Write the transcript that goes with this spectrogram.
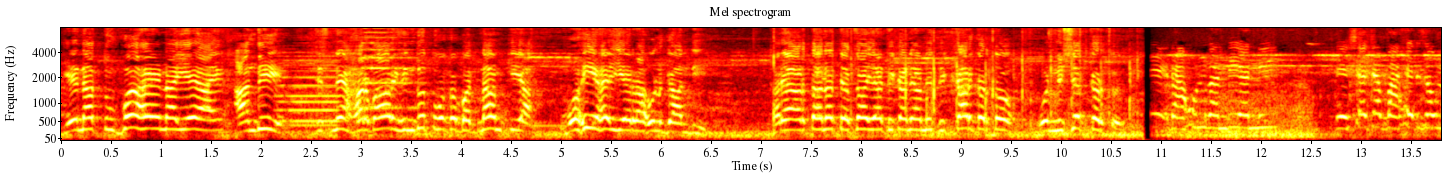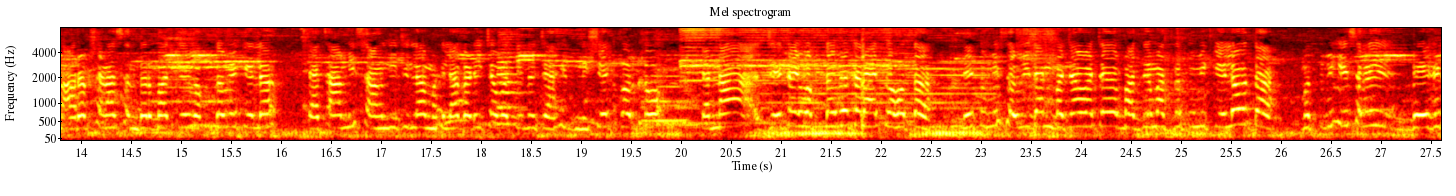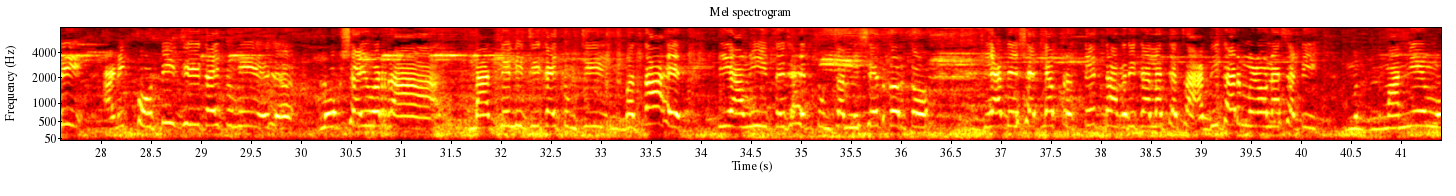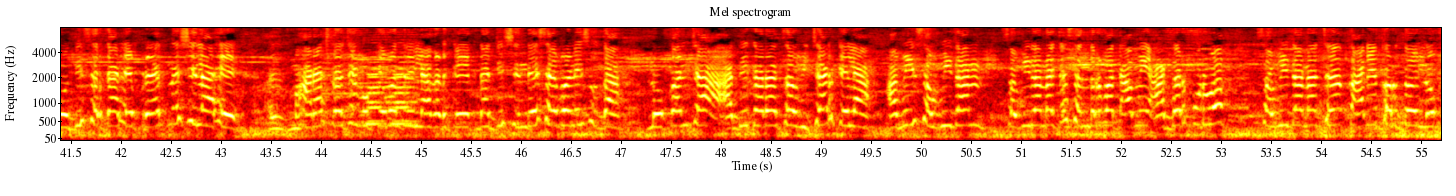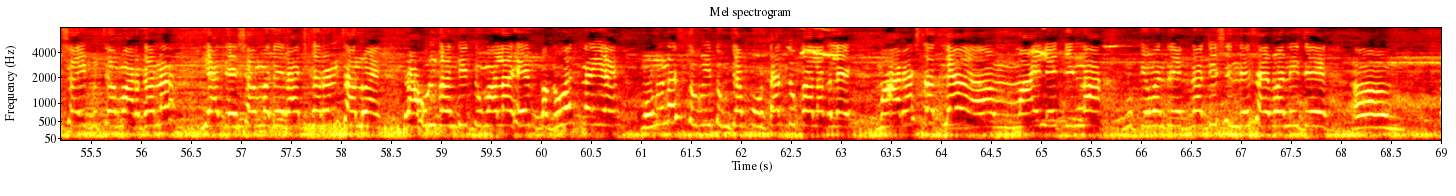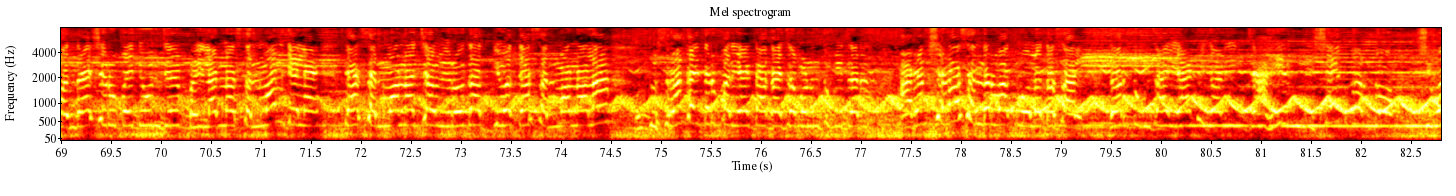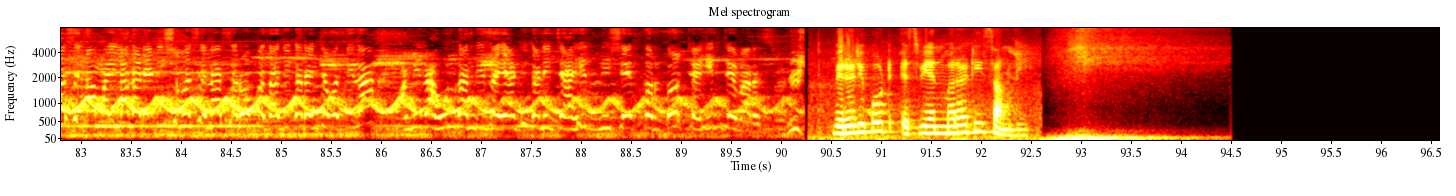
ये ना तूफा है ना ये आए आंधी जिसने हर बार हिंदुत्व को बदनाम किया वही है ये राहुल गांधी. खऱ्या अर्थानं त्याचा या ठिकाणी आम्ही धिक्कार करतो व निषेध करतो राहुल गांधी यांनी देशाच्या बाहेर जाऊन आरक्षणासंदर्भात जे वक्तव्य केलं त्याचा आम्ही सांगली जिल्हा महिला गडीच्या वतीनं जाहीर निषेध करतो. त्यांना जे काही वक्तव्य करायचं होतं ते तुम्ही संविधान बचावाच्या माध्यमातून तुम्ही केलं होतं. मग तुम्ही ही सगळी वेगळी आणि खोटी जी काही तुम्ही लोकशाहीवर रा- लादलेली जी काही तुमची मतं आम्ही इथे जाहीर तुमचा निषेध करतो. या देशातल्या प्रत्येक नागरिकाला त्याचा अधिकार मिळवण्यासाठी म- माननीय मोदी सरकार हे प्रयत्नशील आहे. महाराष्ट्राचे मुख्यमंत्री लाडके एकनाथजी शिंदे साहेबांनी सुद्धा लोकांच्या अधिकाराचा विचार केला. आम्ही संविधान संविधानाच्या संदर्भात आम्ही आदरपूर्वक संविधानाचं कार्य करतोय. लोकशाहीच्या मार्गानं या देशामध्ये राजकारण चालू आहे राहुल गांधी तुम्हाला हे बघवत नाही आहे म्हणूनच तुम्ही तुमच्या पोटात दुखा लागले महाराष्ट्रातल्या अं, माय लेकींना मुख्यमंत्री एकनाथजी शिंदे साहेबांनी जे अं, पंधराशे रुपये देऊन जे महिलांना सन्मान केलाय. त्या सन्मानाच्या विरोधात किंवा त्या सन्मानाला दुसरा काहीतरी पर्याय टाकायचा म्हणून तुम्ही जर आरक्षणासंदर्भात बोलत असाल तर तुमचा या ठिकाणी जाहीर निषेध करतो. शिवसेना महिला आणि शिवसेना सर्व पदाधिकाऱ्यांच्या वतीनं आम्ही राहुल गांधीचा या ठिकाणी जाहीर निषेध करतो. जय हिंद जय Maharashtra bureau report S N Marathi Sangli.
